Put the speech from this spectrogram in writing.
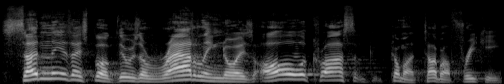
suddenly as I spoke, there was a rattling noise all across, come on, talk about freaky.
